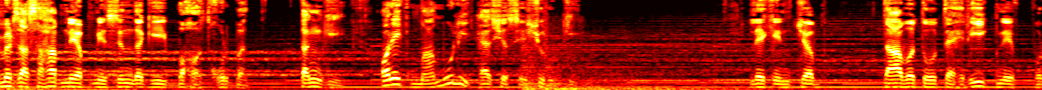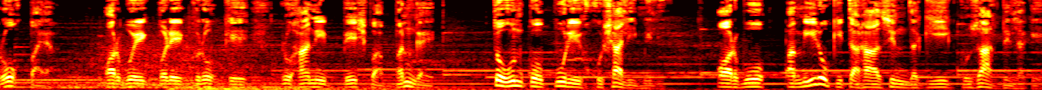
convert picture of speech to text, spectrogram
مرزا صاحب نے اپنی زندگی بہت غربت، تنگی اور ایک معمولی حیثیت سے شروع کی۔ لیکن جب دعوت و تحریک نے فروغ پایا اور وہ ایک بڑے گروہ کے روحانی پیشوا بن گئے، تو ان کو پوری خوشحالی ملی اور وہ امیروں کی طرح زندگی گزارنے لگے۔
